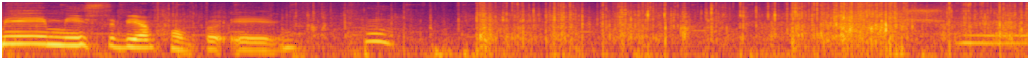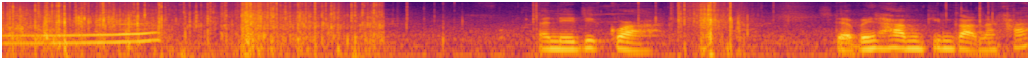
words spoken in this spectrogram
มีมีเสบียงของตัวเองหึ อันนี้ดีกว่า เดี๋ยวไปทำกินก่อนนะคะ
